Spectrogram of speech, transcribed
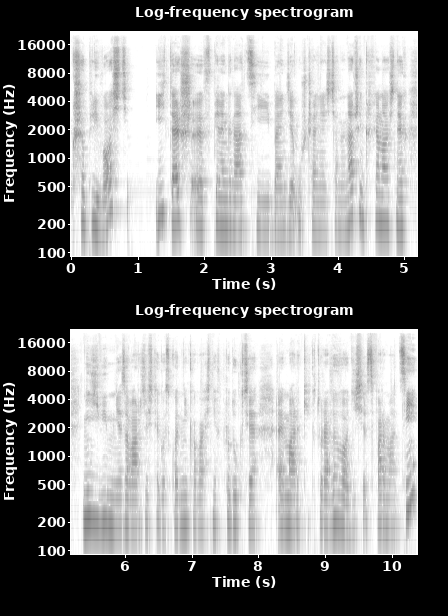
krzepliwość i też e, w pielęgnacji będzie uszczelniać ściany naczyń krwionośnych. Nie dziwi mnie zawartość tego składnika właśnie w produkcie e, marki, która wywodzi się z farmacji.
